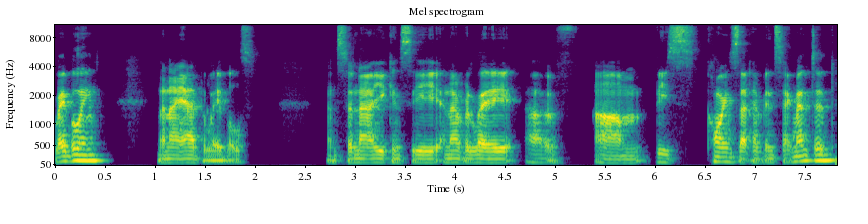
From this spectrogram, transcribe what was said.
labeling. Then I add the labels. And so now you can see an overlay of um, these coins that have been segmented,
